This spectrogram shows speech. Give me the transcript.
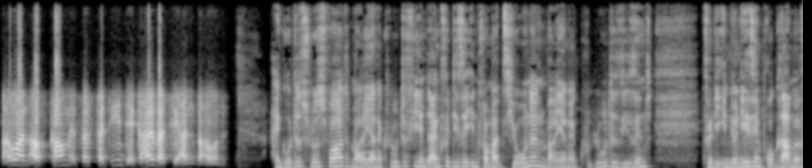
Bauern auch kaum etwas verdient, egal was sie anbauen. Ein gutes Schlusswort, Marianne Klute. Vielen Dank für diese Informationen. Marianne Klute, Sie sind für die Indonesien-Programme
